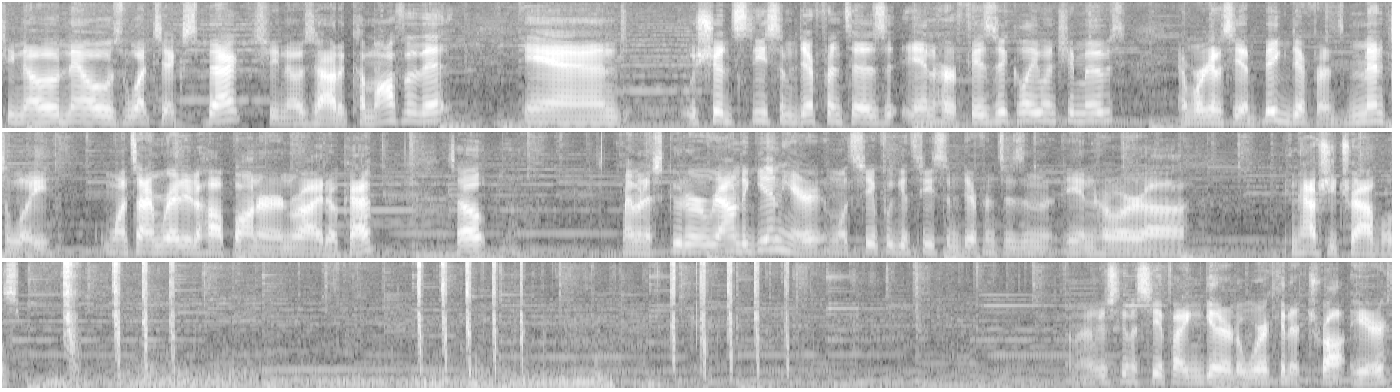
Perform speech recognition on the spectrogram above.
She know, knows what to expect. She knows how to come off of it. And we should see some differences in her physically when she moves. And we're gonna see a big difference mentally once I'm ready to hop on her and ride, okay? So I'm gonna scoot her around again here and let's see if we can see some differences in, in her, uh, in how she travels. And I'm just gonna see if I can get her to work at a trot here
